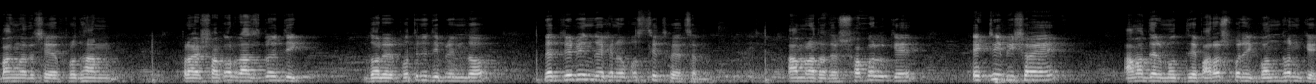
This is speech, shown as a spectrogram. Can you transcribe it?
বাংলাদেশের প্রধান প্রায় সকল রাজনৈতিক দলের প্রতিনিধিবৃন্দ, নেতৃবৃন্দ এখানে উপস্থিত হয়েছেন। আমরা তাদের সকলকে একটি বিষয়ে আমাদের মধ্যে পারস্পরিক বন্ধনকে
